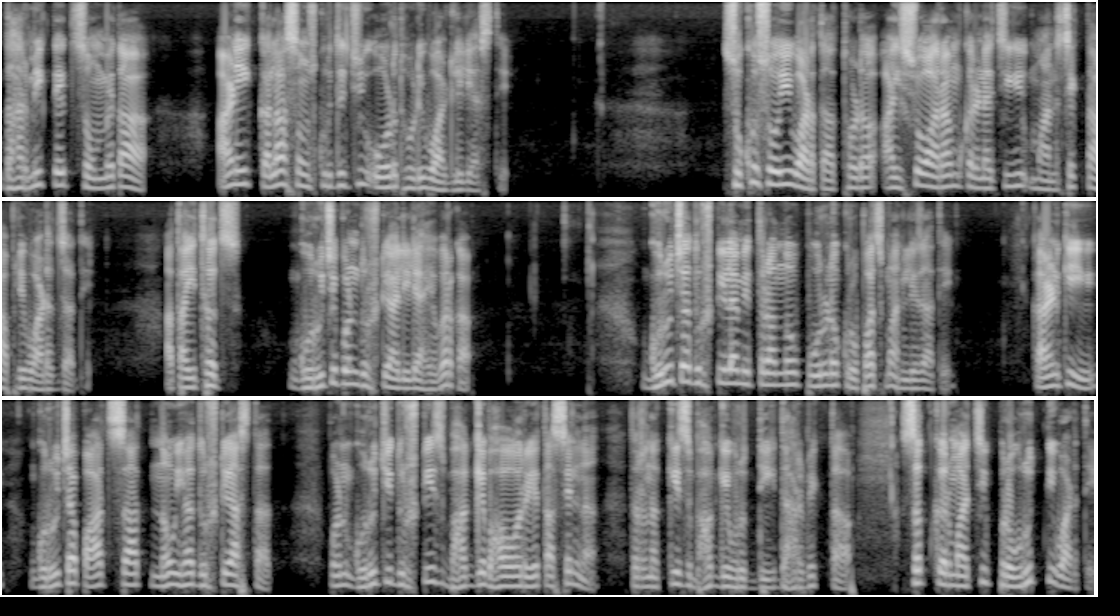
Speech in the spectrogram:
धार्मिकतेत सौम्यता आणि कला संस्कृतीची ओढ थोडी वाढलेली असते. सुखसोयी वाढतात थोडं ऐशो आराम करण्याची मानसिकता आपली वाढत जाते. आता इथंच गुरुची पण दृष्टी आलेली आहे बरं का. गुरुच्या दृष्टीला मित्रांनो पूर्ण कृपाच मानली जाते. कारण की गुरुच्या पाच सात नऊ ह्या दृष्टी असतात. पण गुरुची दृष्टीच भाग्यभावावर येत असेल ना तर नक्कीच भाग्यवृद्धी धार्मिकता सत्कर्माची प्रवृत्ती वाढते.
